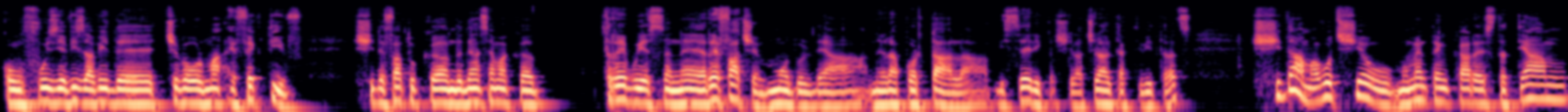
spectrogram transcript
confuzie vis-a-vis de ce va urma efectiv și de faptul că îmi dădeam seama că trebuie să ne refacem modul de a ne raporta la biserică și la celelalte activități și da, am avut și eu momente în care stăteam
